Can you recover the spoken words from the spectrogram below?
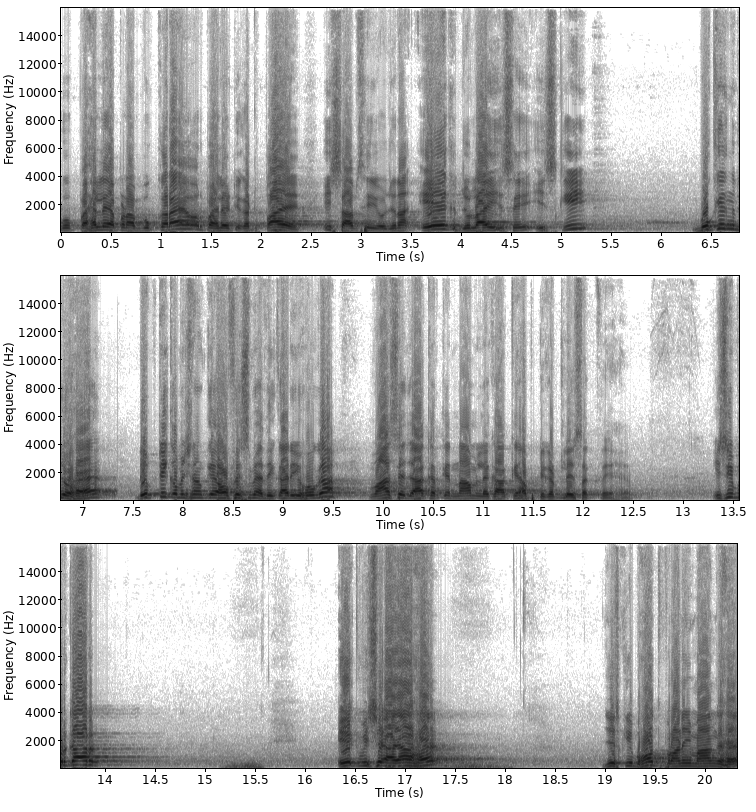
वो पहले अपना बुक कराए और पहले टिकट पाए। इस हिसाब से योजना एक जुलाई से इसकी बुकिंग जो है, डिप्टी कमिश्नर के ऑफ़िस में अधिकारी होगा। वहाँ से जाकर के नाम लिखा के आप टिकट ले सकते हैं। इसी प्रकार एक विषय आया है, जिसकी बहुत पुरानी मांग है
